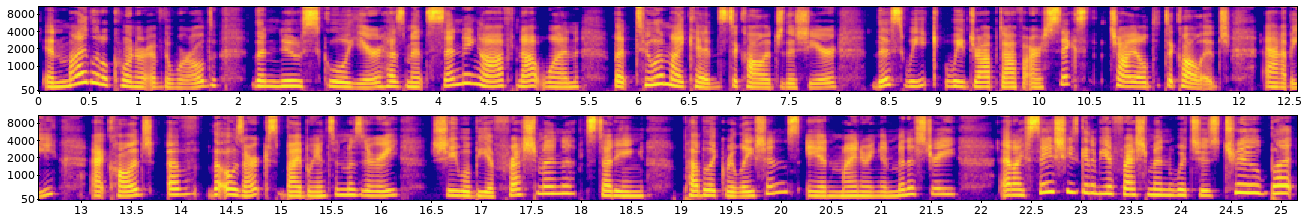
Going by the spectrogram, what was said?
In my little corner of the world, the new school year has meant sending off not one, but two of my kids to college this year. This week, we dropped off our sixth child to college, Abby, at College of the Ozarks by Branson, Missouri. She will be a freshman studying public relations and minoring in ministry. And I say she's going to be a freshman, which is true, but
